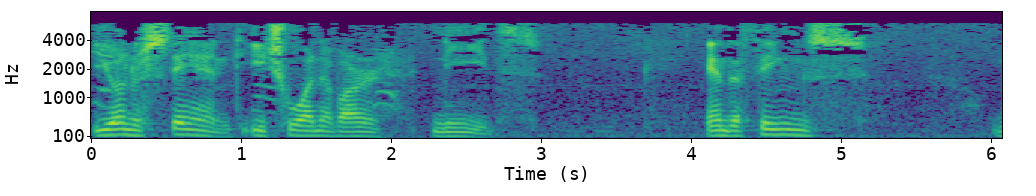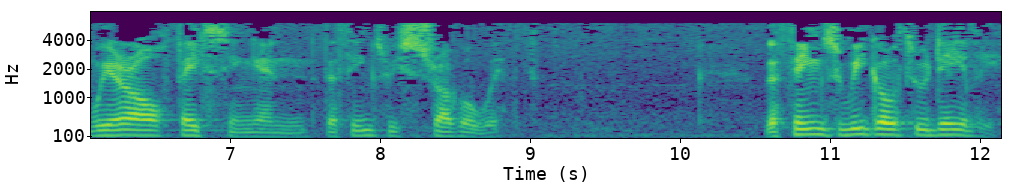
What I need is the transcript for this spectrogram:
you understand each one of our needs and the things we are all facing and the things we struggle with, the things we go through daily,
